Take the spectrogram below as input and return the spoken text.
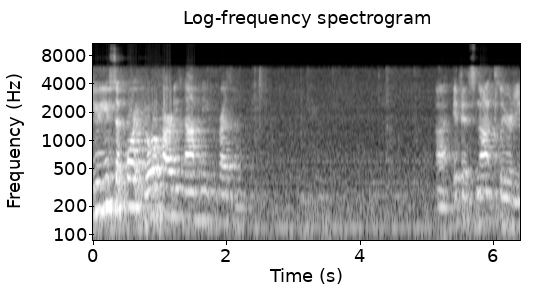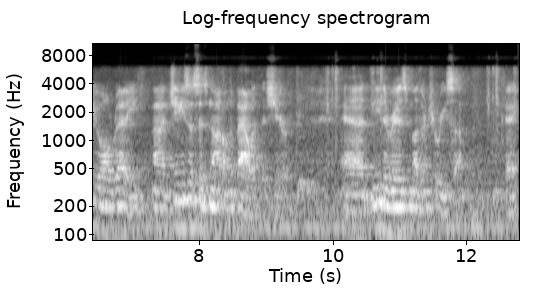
Do you support your party's nominee for president? Uh, If it's not clear to you already, uh, Jesus is not on the ballot this year, and neither is Mother Teresa. Okay?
